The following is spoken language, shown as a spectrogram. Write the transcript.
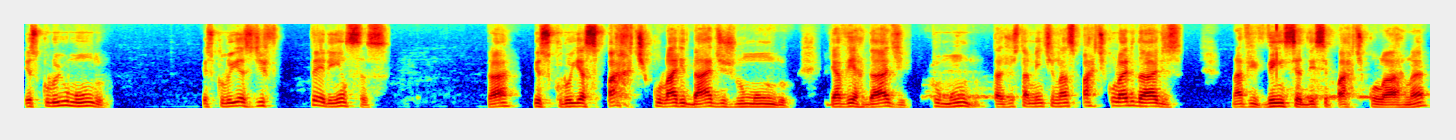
Exclui o mundo. Exclui as diferenças. Tá? Exclui as particularidades do mundo. E a verdade do mundo está justamente nas particularidades, na vivência desse particular, né?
